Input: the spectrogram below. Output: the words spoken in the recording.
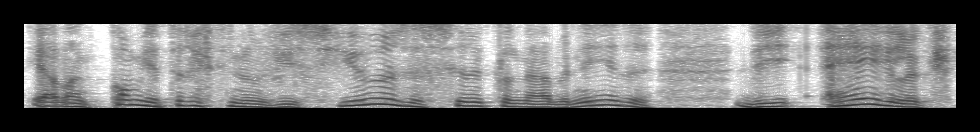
ja, dan kom je terecht in een vicieuze cirkel naar beneden... die eigenlijk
